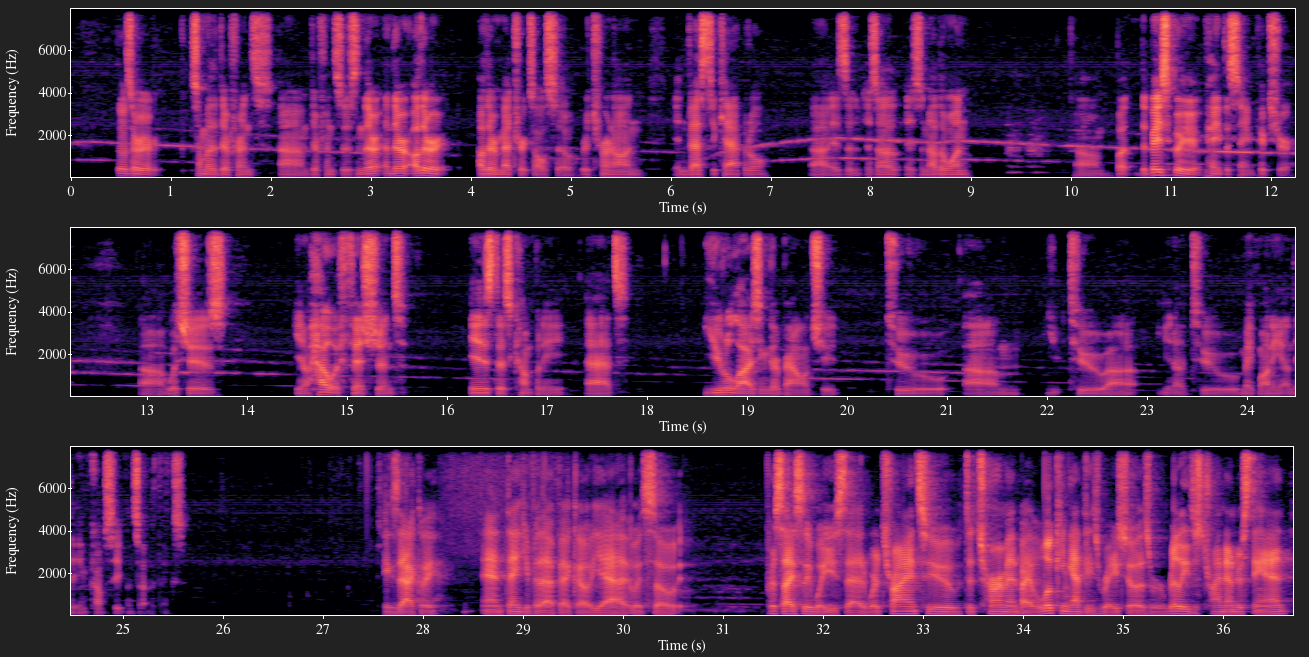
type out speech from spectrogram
those are some of the difference um, differences, and there and there are other other metrics also. Return on invested capital uh, is a, is, a, is another one, um, but they basically paint the same picture, uh, which is you know how efficient is this company at utilizing their balance sheet to um, to uh, you know to make money on the income statement side of things. Exactly. And thank you for that, Becco. Yeah, it was so precisely what you said. We're trying to determine by looking at these ratios, we're really just trying to understand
